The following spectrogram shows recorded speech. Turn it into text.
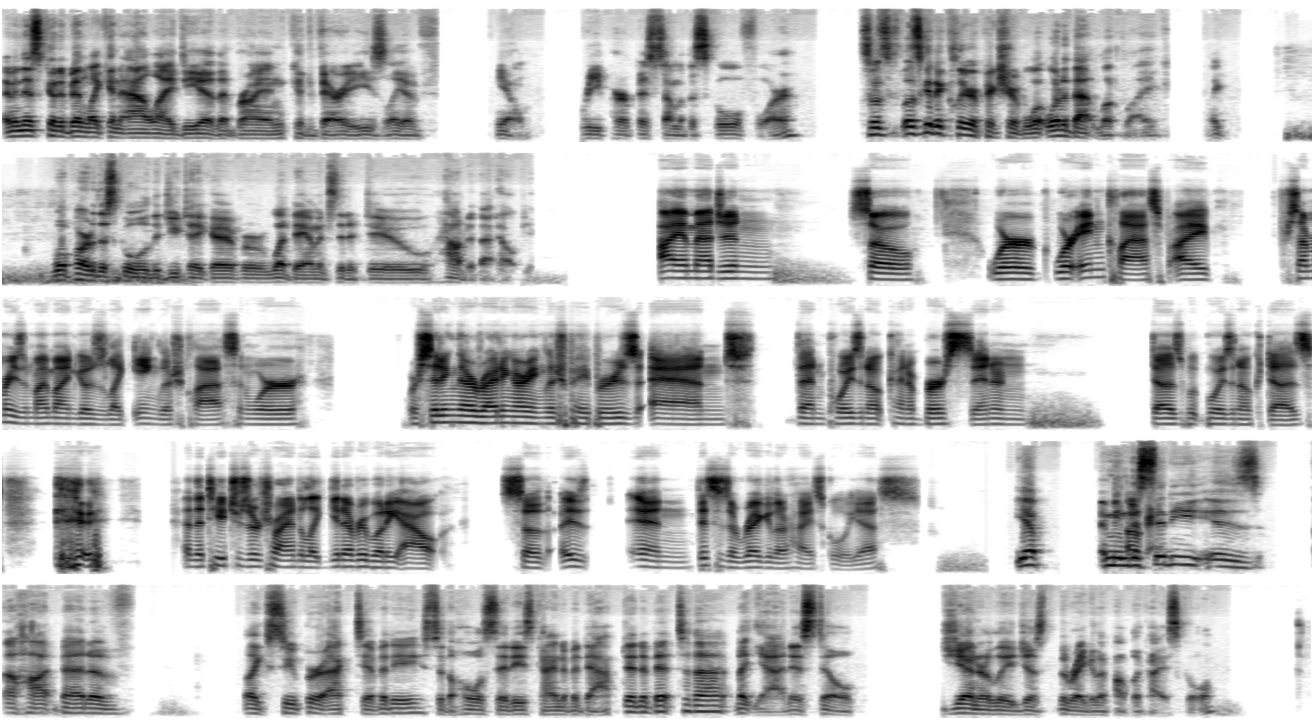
I mean, this could have been like an Al idea that Brian could very easily have, you know, repurposed some of the school for. So let's let's get a clearer picture of what what did that look like? Like, what part of the school did you take over? What damage did it do? How did that help you? I imagine so we're we're in class. I for some reason my mind goes to like English class and we're we're sitting there writing our English papers and then Poison Oak kind of bursts in and does what Poison Oak does. and the teachers are trying to like get everybody out. So is and this is a regular high school, yes? Yep. I mean, the Okay. city is a hotbed of like super activity, so the whole city's kind of adapted a bit to that. But yeah, it is still generally just the regular public high school.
